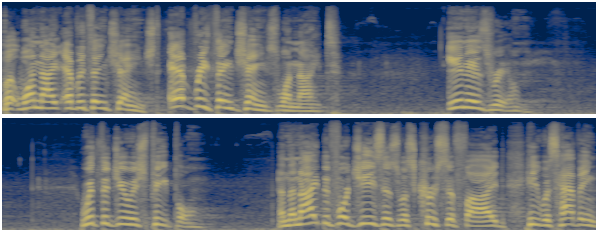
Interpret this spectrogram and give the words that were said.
But one night, everything changed. Everything changed one night in Israel with the Jewish people. And the night before Jesus was crucified, he was having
